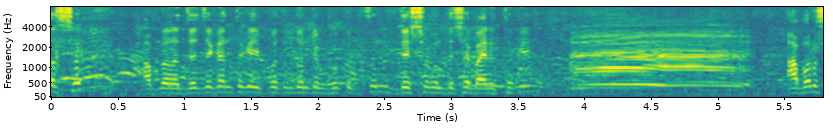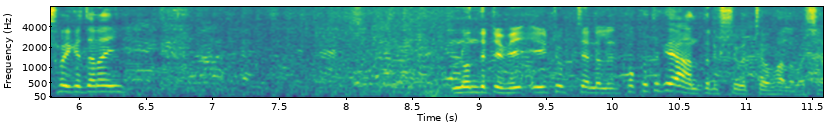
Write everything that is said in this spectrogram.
দর্শক, আপনারা যে যেখান থেকে এই প্রতিবেদনটি ভোগ করতেছেন, দেশ এবং দেশের বাইরে থেকে, আবারও সবাইকে জানাই, নন্দী টিভি ইউটিউব চ্যানেলের পক্ষ থেকে আন্তরিক শুভেচ্ছা ভালোবাসা।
